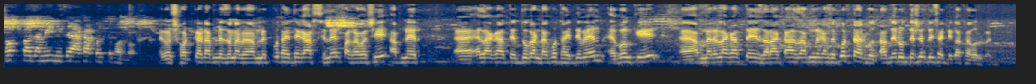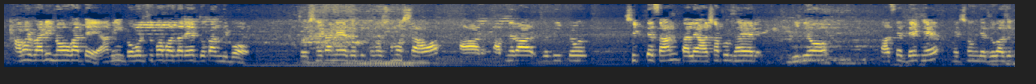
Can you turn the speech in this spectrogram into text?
সব কাজ আমি নিজে একা করতে পারব। এখন শর্টকাট আপনি জানাবেন আপনি কোথায় থেকে আসছিলেন? পাশাপাশি আপনার এলাকাতে দোকানটা কোথায় দেবেন এবং কি আপনার এলাকাতে যারা কাজ আপনার কাছে করতে পারব, তাদের উদ্দেশ্যে দুই চারটি কথা বলবেন। আমার বাড়ি নওগাঁতে। আমি গোবরচুপা বাজারে দোকান দিব। তো সেখানে যদি কোনো সমস্যা হয়, আর আপনারা যদি কেউ শিখতে চান, তাহলে আশাপুর ভাইয়ের ভিডিও আছে দেখে এর সঙ্গে যোগাযোগ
